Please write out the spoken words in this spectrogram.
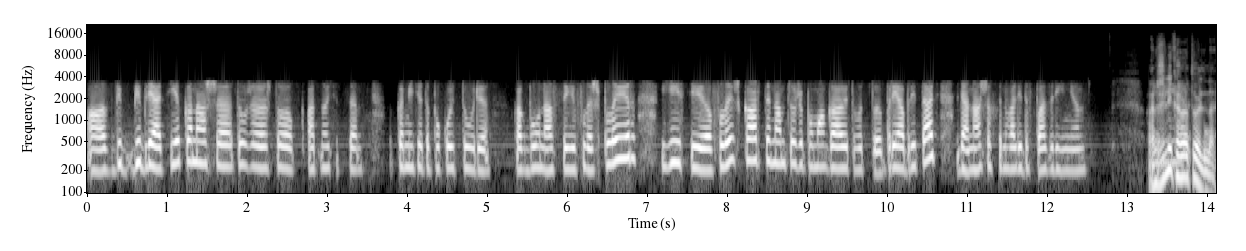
а, библиотека наша тоже, что относится к комитету по культуре как бы у нас и флеш-плеер есть, и флеш-карты нам тоже помогают вот приобретать для наших инвалидов по зрению. Анжелика Анатольевна,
